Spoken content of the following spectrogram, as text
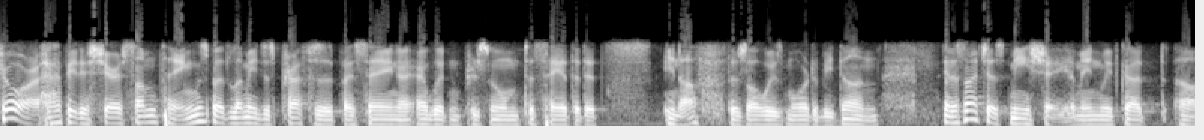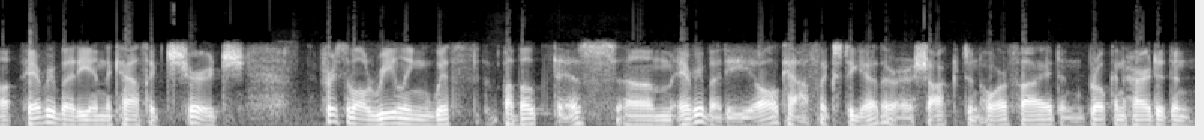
Sure, happy to share some things, but let me just preface it by saying I, I wouldn't presume to say that it's enough. There's always more to be done. And it's not just me, Shay. I mean, we've got uh, everybody in the Catholic Church first of all, reeling with about this. Um, everybody, all Catholics together, are shocked and horrified and brokenhearted and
